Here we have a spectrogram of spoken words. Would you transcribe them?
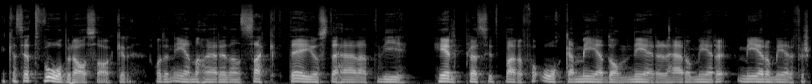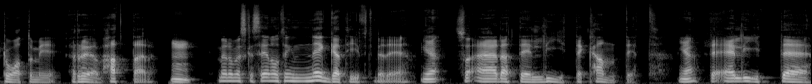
jag kan säga två bra saker. Och den ena har jag redan sagt. Det är just det här att vi helt plötsligt bara får åka med dem ner i det här och mer, mer och mer förstå att de är rövhattar. Mm. Men om jag ska säga någonting negativt med det. Ja. Så är det att det är lite kantigt. Ja. Det är lite,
